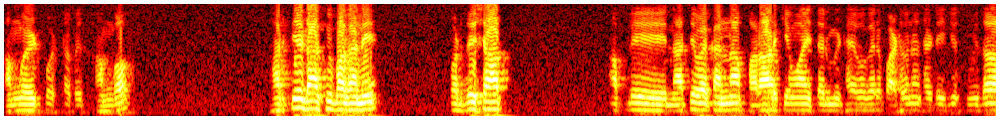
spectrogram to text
Khamgaon head post office Khamgaon. भारतीय डाक विभागाने परदेशात आपले नातेवाईकांना फराळ किंवा इतर मिठाई वगैरे पाठवण्यासाठी जी सुविधा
